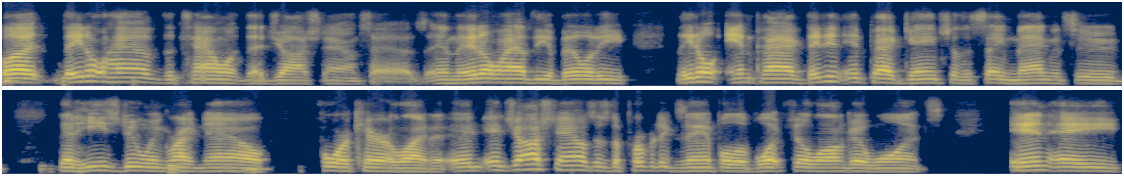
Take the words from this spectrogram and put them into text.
but they don't have the talent that Josh Downs has, and they don't have the ability. They don't impact. They didn't impact games to the same magnitude that he's doing right now for Carolina. And and Josh Downs is the perfect example of what Phil Longo wants in a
